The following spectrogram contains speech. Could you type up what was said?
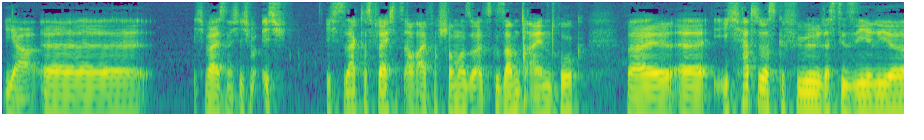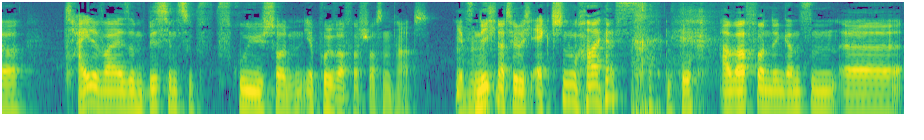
Ja, äh, ich weiß nicht. Ich, ich, ich sage das vielleicht jetzt auch einfach schon mal so als Gesamteindruck, weil äh, ich hatte das Gefühl, dass die Serie teilweise ein bisschen zu früh schon ihr Pulver verschossen hat. Jetzt mhm. nicht natürlich action-wise, nee. aber von den ganzen äh,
